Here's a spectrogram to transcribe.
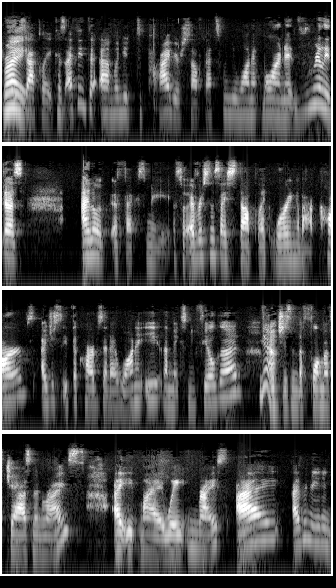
right Exactly. Because I think that um, when you deprive yourself, that's when you want it more. And it really does. I know it affects me. So ever since I stopped like worrying about carbs, I just eat the carbs that I want to eat that makes me feel good, yeah which is in the form of jasmine rice. I eat my weight in rice. I I've been eating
